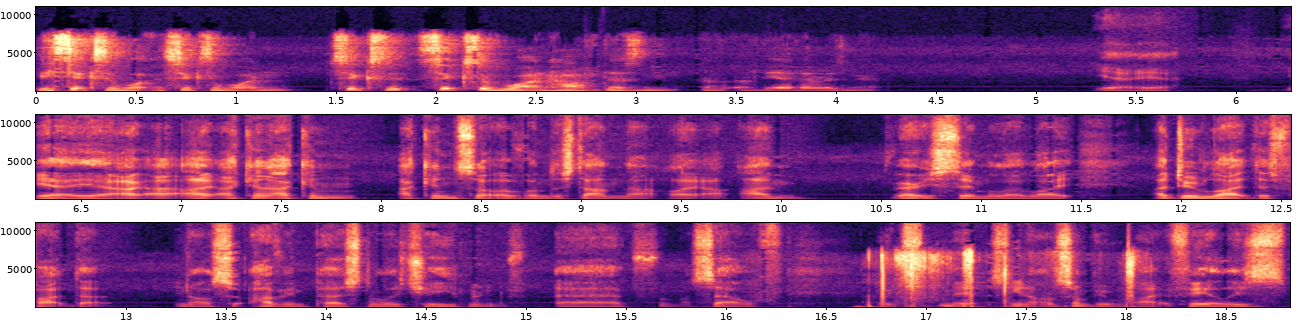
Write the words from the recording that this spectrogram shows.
it's six of one, six of one, six six of one, half dozen of, of the other, isn't it? Yeah, yeah, yeah, yeah. I, I, I can, I can, I can sort of understand that. Like, I, I'm very similar. Like, I do like the fact that you know having personal achievement uh, for myself, which makes, you know some people might feel is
